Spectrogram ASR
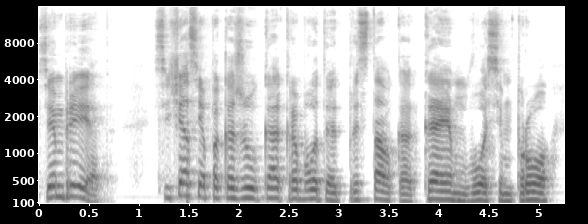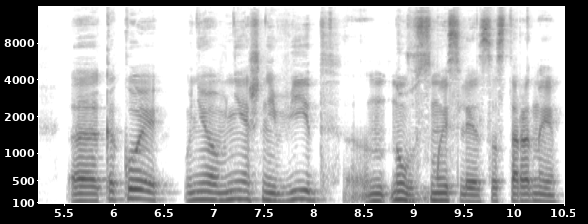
Всем привет! Сейчас я покажу, как работает приставка KM8 Pro, э, какой у нее внешний вид, э, ну, в смысле, со стороны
